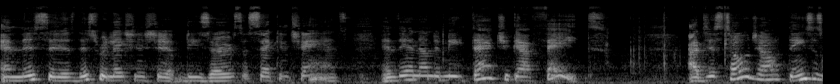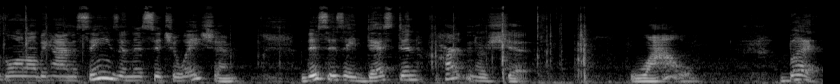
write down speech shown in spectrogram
And this is, this relationship deserves a second chance. And then underneath that, you got fate. I just told y'all, things is going on behind the scenes in this situation. This is a destined partnership. Wow. But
